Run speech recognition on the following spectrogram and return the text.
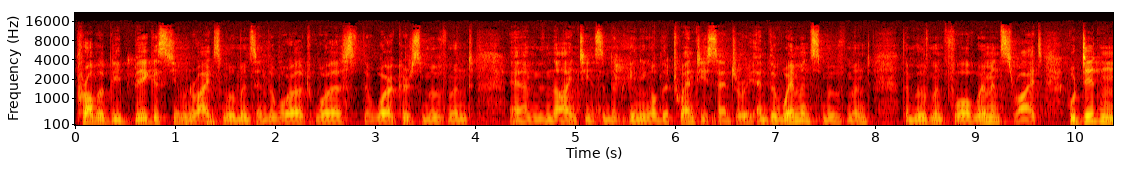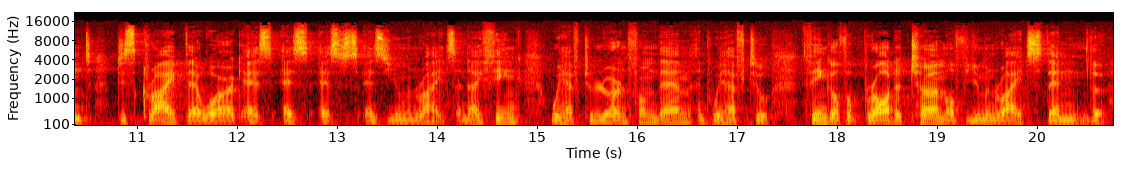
probably biggest human rights movements in the world was the workers' movement in the 19th and the beginning of the 20th century, and the women's movement, the movement for women's rights, who didn't describe their work as, as, as, as human rights. And I think we have to learn from them, and we have to think of a broader term of human rights than the,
